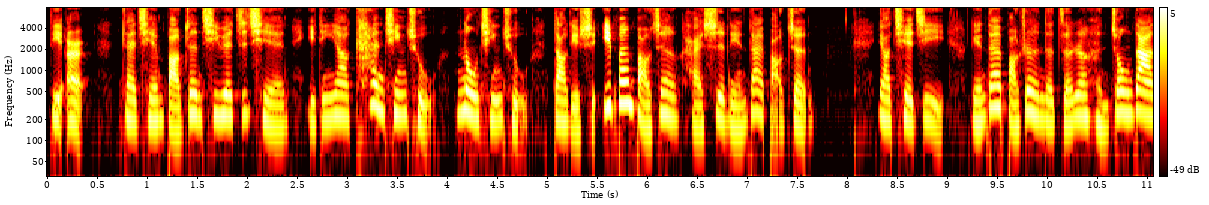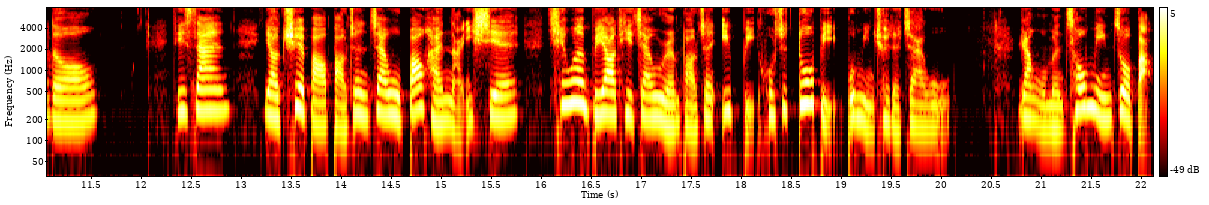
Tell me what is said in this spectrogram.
第二，在签保证契约之前，一定要看清楚、弄清楚，到底是一般保证还是连带保证。要切记，连带保证人的责任很重大的哦。第三，要确保保证债务包含哪一些，千万不要替债务人保证一笔或是多笔不明确的债务。让我们聪明做保，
